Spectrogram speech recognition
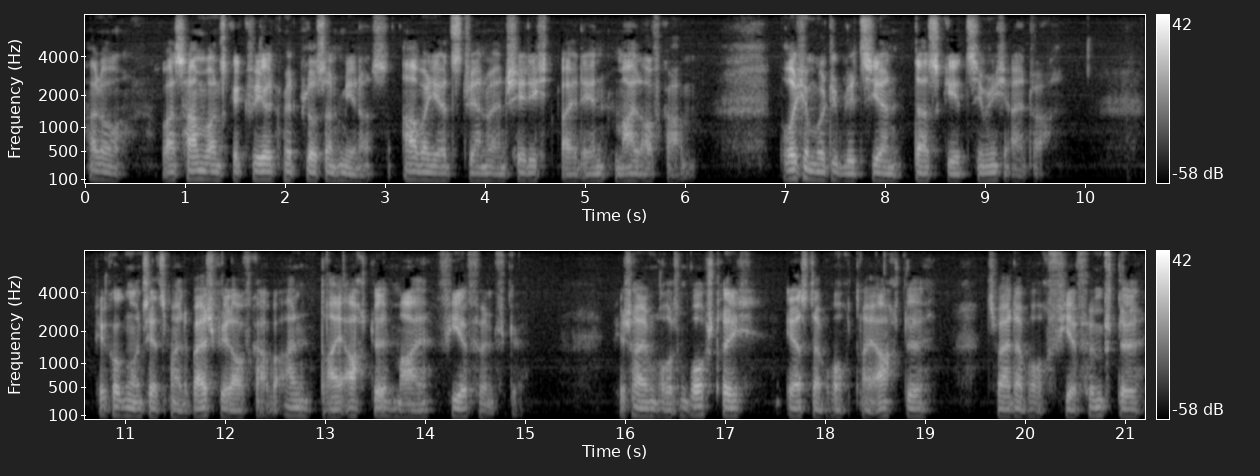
Hallo, was haben wir uns gequält mit Plus und Minus? Aber jetzt werden wir entschädigt bei den Malaufgaben. Brüche multiplizieren, das geht ziemlich einfach. Wir gucken uns jetzt mal eine Beispielaufgabe an. 3 Achtel mal 4 Fünftel. Wir schreiben großen Bruchstrich, erster Bruch 3 Achtel, zweiter Bruch 4 Fünftel,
